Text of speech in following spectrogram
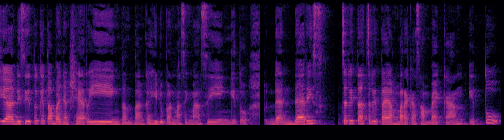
ya di situ kita banyak sharing tentang kehidupan masing-masing gitu. Dan dari cerita-cerita yang mereka sampaikan itu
